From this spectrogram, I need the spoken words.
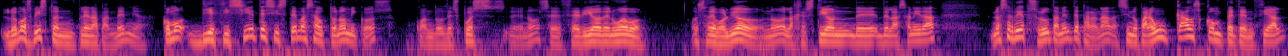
lo hemos visto en plena pandemia, como 17 sistemas autonómicos, cuando después eh, ¿no? se cedió de nuevo o se devolvió ¿no? la gestión de, la sanidad, no servía absolutamente para nada, sino para un caos competencial,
